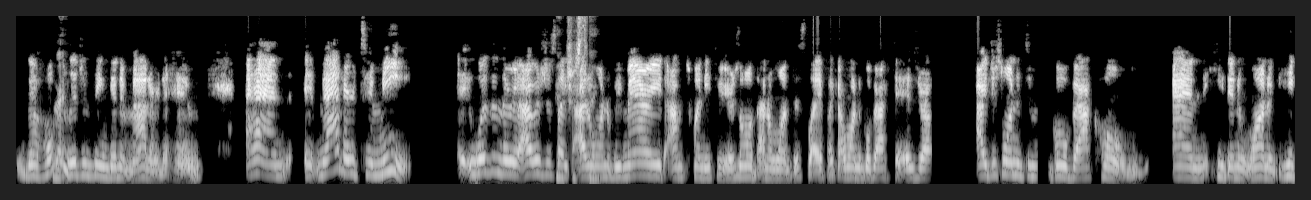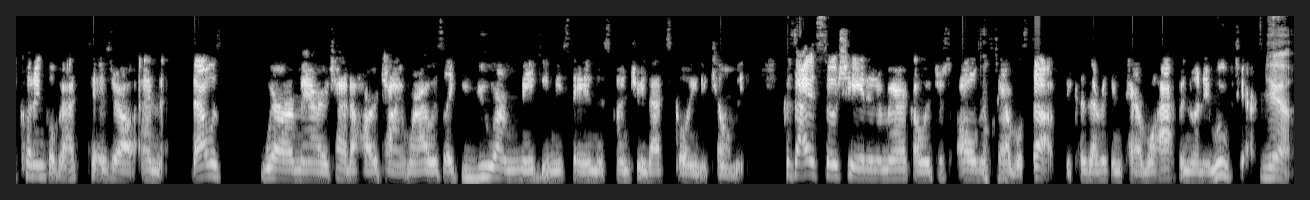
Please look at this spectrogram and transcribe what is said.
The whole Right. religion thing didn't matter to him. And it mattered to me. It wasn't the, I was just like, I don't want to be married. I'm 23 years old. I don't want this life. Like, I want to go back to Israel. I just wanted to go back home. And he didn't want to, he couldn't go back to Israel. And that was where our marriage had a hard time, where I was like, you are making me stay in this country that's going to kill me. Because I associated America with just all this Okay. terrible stuff because everything terrible happened when I moved here. Yeah.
